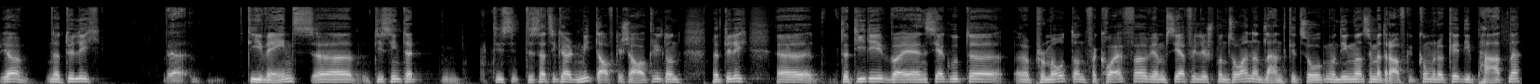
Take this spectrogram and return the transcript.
ja, natürlich die Events, äh, die sind halt, die, das hat sich halt mit aufgeschaukelt und natürlich, äh, der Didi war ja ein sehr guter äh, Promoter und Verkäufer. Wir haben sehr viele Sponsoren an Land gezogen und irgendwann sind wir draufgekommen, okay, die Partner,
